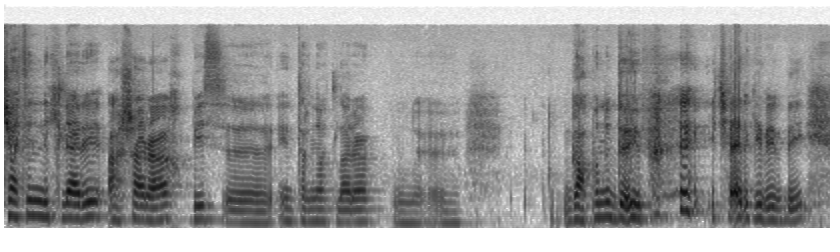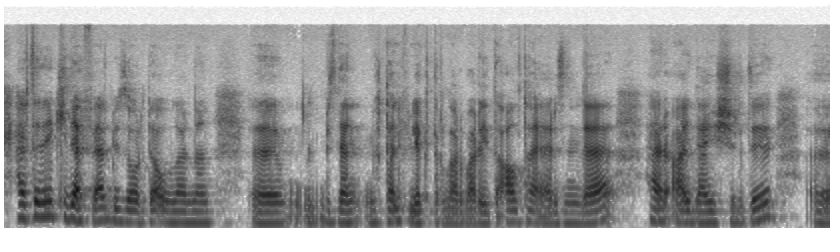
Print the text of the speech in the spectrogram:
çətinlikləri aşaraq biz internatlara qapını döyüb içəri girirdik. Həftədə 2 dəfə biz orada onlarla ə, e, bizdən müxtəlif lektorlar var idi 6 ay ərzində. Hər ay dəyişirdi. E,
